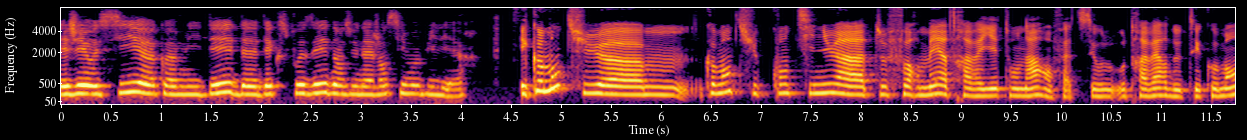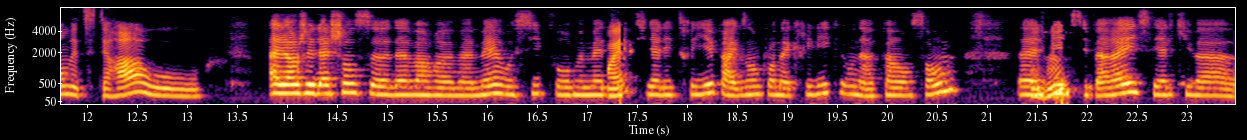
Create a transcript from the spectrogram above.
Et j'ai aussi euh, comme idée d'exposer dans une agence immobilière. Et comment tu, euh, comment tu continues à te former, à travailler ton art en fait? C'est au, travers de tes commandes, etc. Ou... Alors j'ai la chance euh, d'avoir ma mère aussi pour me mettre à l'étrier. Par exemple en acrylique, on a peint ensemble. Mmh c'est pareil, c'est elle qui va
